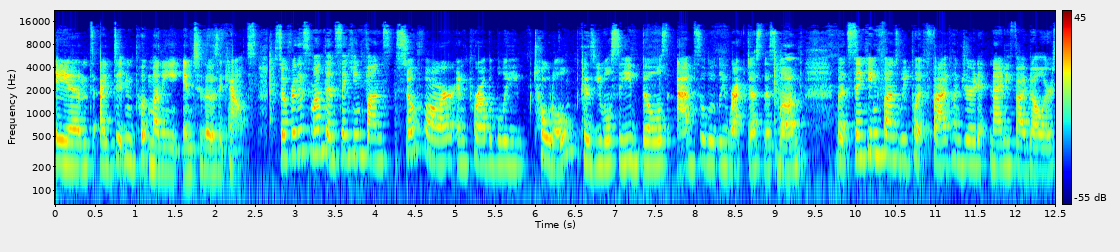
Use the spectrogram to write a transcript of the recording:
and I didn't put money into those accounts. So for this month in sinking funds so far and probably total because you will see bills absolutely wrecked us this month but sinking funds we put $595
